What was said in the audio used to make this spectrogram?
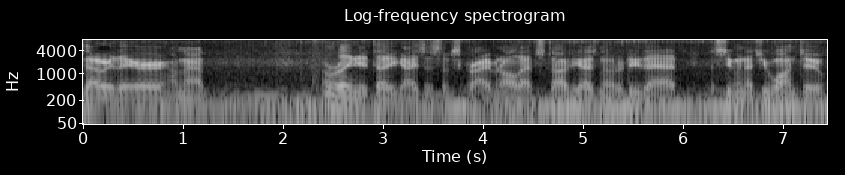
That way there, I'm not I don't really need to tell you guys to subscribe and all that stuff. You guys know to do that, assuming that you want to.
